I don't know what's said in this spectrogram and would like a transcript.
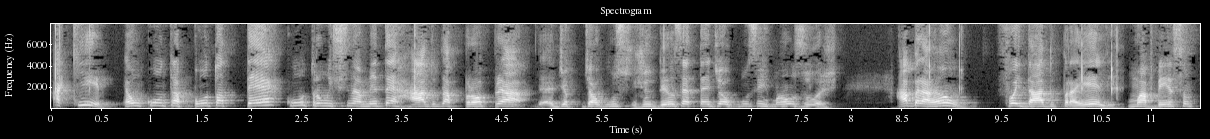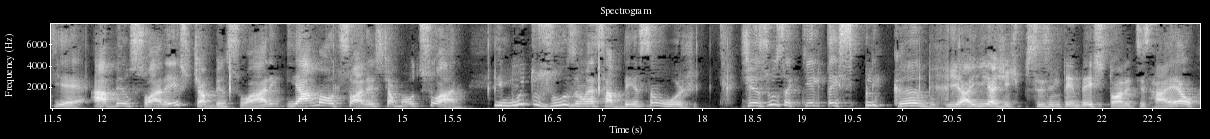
Aqui é um contraponto até contra um ensinamento errado da própria de, de alguns judeus e até de alguns irmãos hoje. Abraão foi dado para ele uma bênção que é abençoareis te abençoarem e amaldiçoareis te amaldiçoarem. E muitos usam essa bênção hoje. Jesus aqui ele está explicando, e aí a gente precisa entender a história de Israel,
